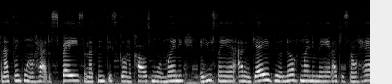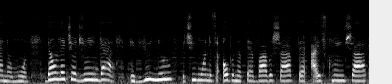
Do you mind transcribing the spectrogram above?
and I think we don't have the space, and I think this is gonna cost more money. And you saying I didn't gave you enough money, man. I just don't have no more. Don't let your dream die. If you knew that you wanted to open up that barber shop, that ice cream shop,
